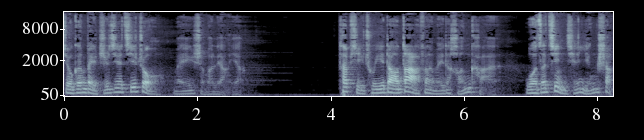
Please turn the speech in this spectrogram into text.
就跟被直接击中没什么两样。他劈出一道大范围的横砍，我则近前迎上。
